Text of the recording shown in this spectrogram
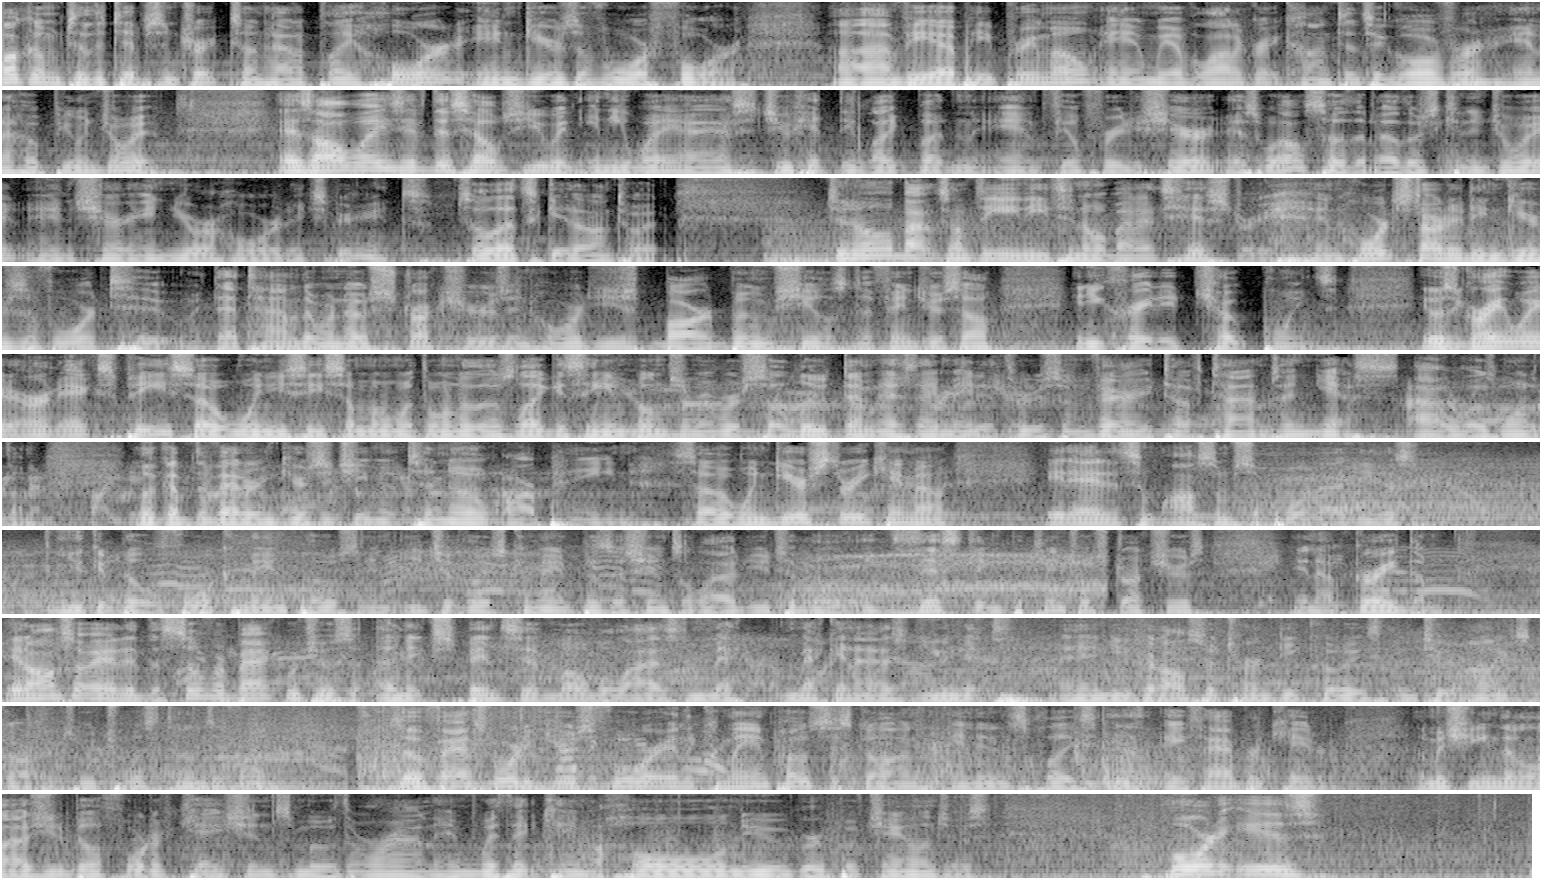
Welcome to the tips and tricks on how to play Horde in Gears of War 4. Uh, I'm VIP Primo, and we have a lot of great content to go over, and I hope you enjoy it. As always, if this helps you in any way, I ask that you hit the like button and feel free to share it as well so that others can enjoy it and share in your Horde experience. So let's get on to it. To know about something, you need to know about its history. And Horde started in Gears of War 2. At that time, there were no structures in Horde. You just barred boom shields to defend yourself, and you created choke points. It was a great way to earn XP, so when you see someone with one of those legacy emblems, remember salute them as they made it through some very tough times. And yes, I was one of them. Look up the Veteran Gears achievement to know our pain. So when Gears 3 came out, it added some awesome support ideas. You could build four command posts, and each of those command positions allowed you to build existing potential structures and upgrade them. It also added the Silverback, which was an expensive mobilized me mechanized unit, and you could also turn decoys into Onyx guards, which was tons of fun. So fast forward to Gears 4, and the command post is gone, and in its place is a fabricator, a machine that allows you to build fortifications, move them around, and with it came a whole new group of challenges. Horde is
